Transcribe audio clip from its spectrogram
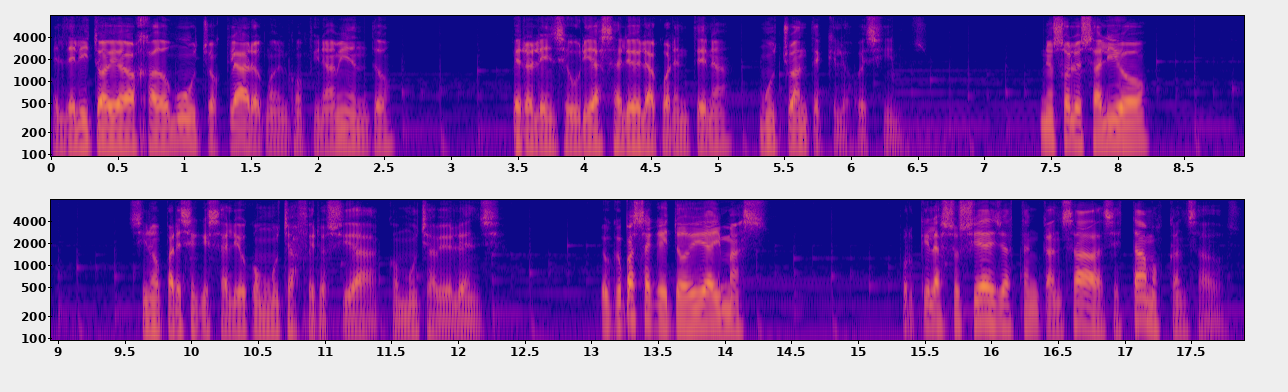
El delito había bajado mucho, claro, con el confinamiento, pero la inseguridad salió de la cuarentena mucho antes que los vecinos no solo salió, sino parece que salió con mucha ferocidad, con mucha violencia. Lo que pasa es que todavía hay más, porque las sociedades ya están cansadas, estamos cansados.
